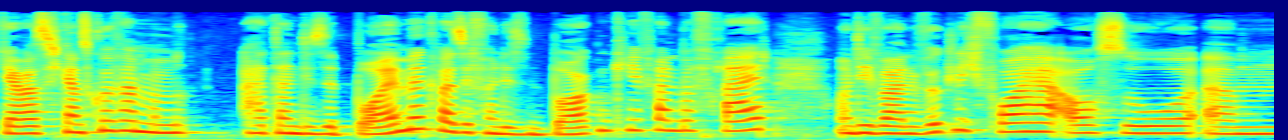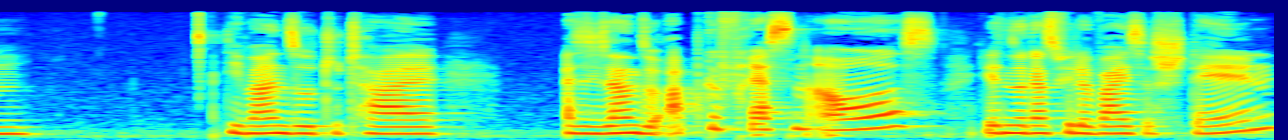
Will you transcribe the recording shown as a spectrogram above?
ja, was ich ganz cool fand, man hat dann diese Bäume quasi von diesen Borkenkäfern befreit. Und die waren wirklich vorher auch so, ähm, die waren so total, also die sahen so abgefressen aus. Die hatten so ganz viele weiße Stellen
